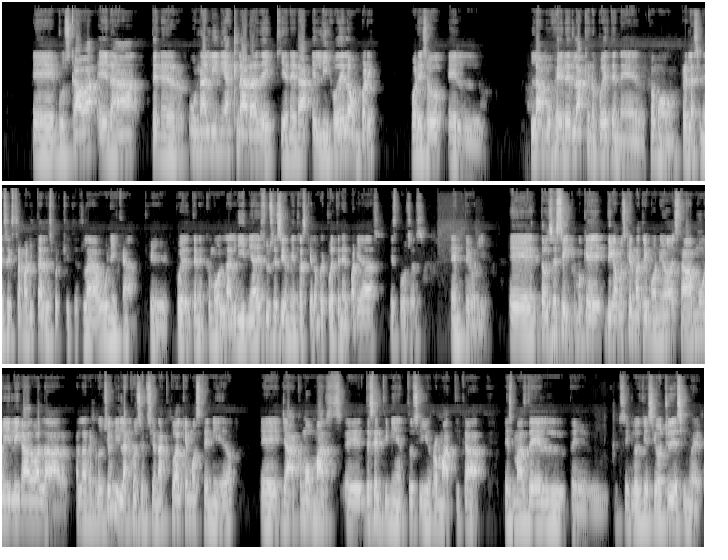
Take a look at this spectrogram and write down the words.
eh, buscaba era tener una línea clara de quién era el hijo del hombre. Por eso el, la mujer es la que no puede tener como relaciones extramaritales porque es la única que puede tener como la línea de sucesión, mientras que el hombre puede tener varias esposas en teoría. Eh, entonces sí, como que digamos que el matrimonio estaba muy ligado a la, a la reproducción y la concepción actual que hemos tenido, eh, ya como más eh, de sentimientos y romántica, es más del, del siglo XVIII y XIX.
